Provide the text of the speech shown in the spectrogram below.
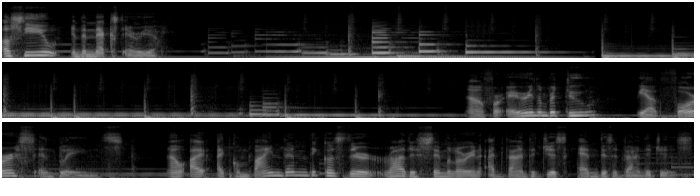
I'll see you in the next area. For area number 2, we have forests and plains. Now I, I combine them because they're rather similar in advantages and disadvantages.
